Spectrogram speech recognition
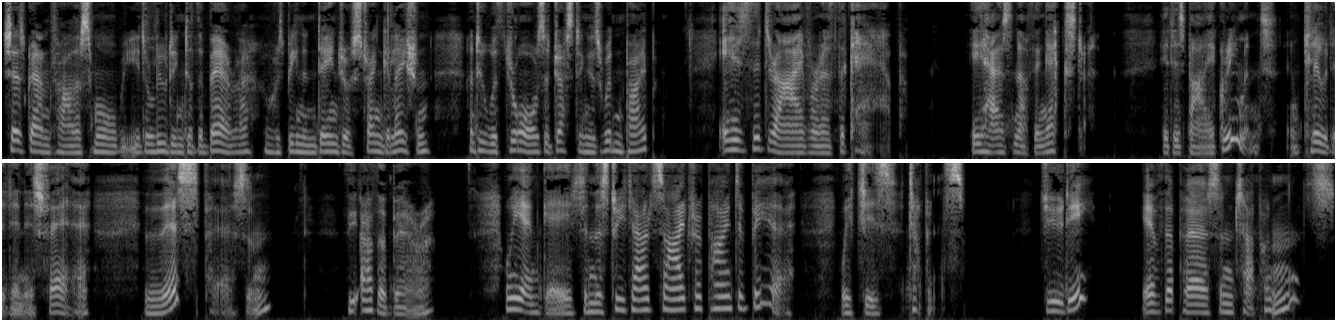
says Grandfather Smallweed, alluding to the bearer, who has been in danger of strangulation and who withdraws, adjusting his windpipe, is the driver of the cab. He has nothing extra. It is by agreement included in his fare. This person, the other bearer, we engaged in the street outside for a pint of beer, which is twopence. Judy, give the person twopence.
